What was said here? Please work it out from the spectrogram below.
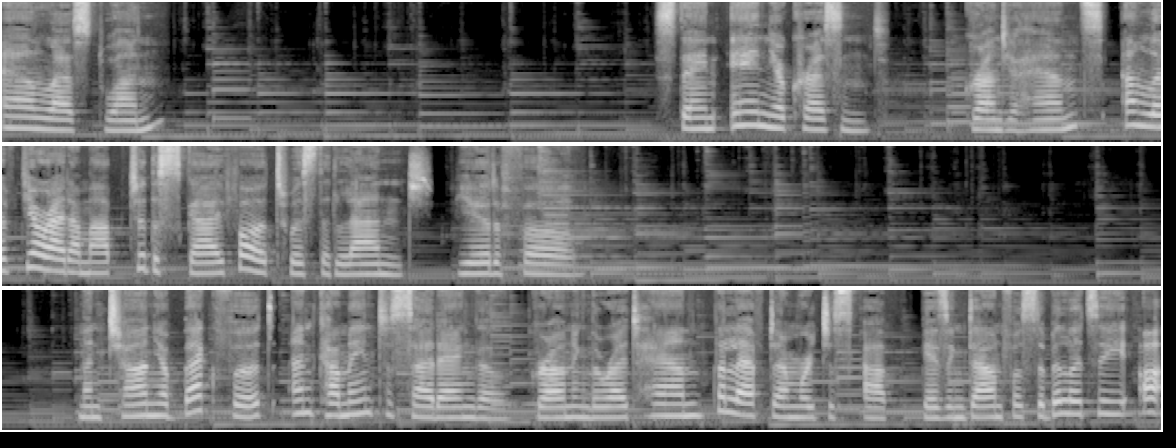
And last one. Staying in your crescent. Ground your hands and lift your right arm up to the sky for a twisted lunge. Beautiful. Then turn your back foot and come into side angle. Grounding the right hand, the left arm reaches up, gazing down for stability or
